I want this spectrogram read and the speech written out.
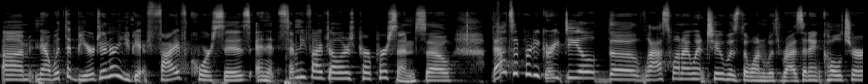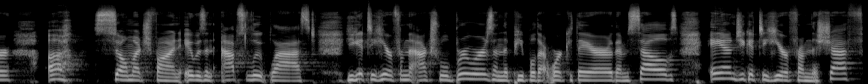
Um, now with the beer dinner, you get five courses and it's $75 per person. So that's a pretty great deal. The last one I went to was the one with resident culture. Ugh, so much fun. It was an absolute blast. You get to hear from the actual brewers and the people that work there themselves, and you get to hear from the chef.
